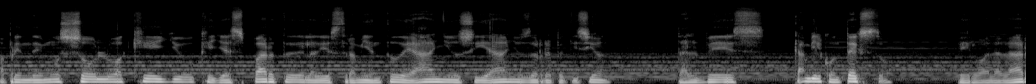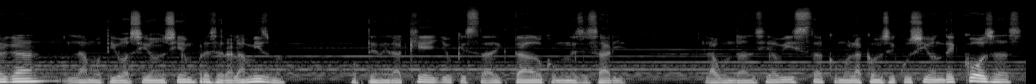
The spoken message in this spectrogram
Aprendemos solo aquello que ya es parte del adiestramiento de años y años de repetición. Tal vez cambie el contexto, pero a la larga la motivación siempre será la misma, obtener aquello que está dictado como necesario. La abundancia vista como la consecución de cosas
